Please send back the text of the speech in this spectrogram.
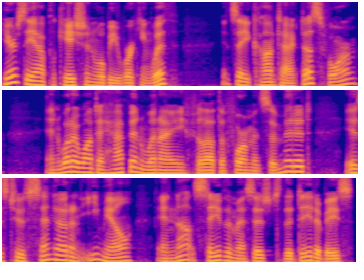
Here's the application we'll be working with. It's a contact us form, and what I want to happen when I fill out the form and submit it is to send out an email and not save the message to the database.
